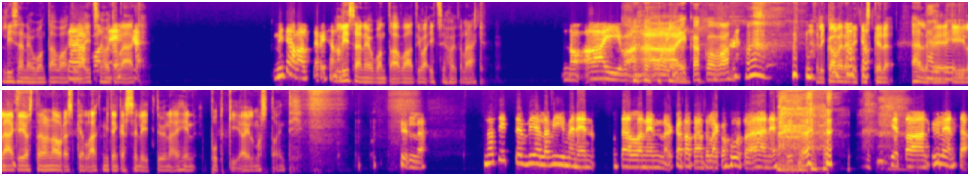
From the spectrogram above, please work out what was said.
Lisäneuvontaa vaativa Tää on itsehoitolääke. Mitä Valtteri sanoi? Lisäneuvontaa vaativa itsehoitolääke. no aivan. Aika kova. Eli kavereiden kesken LVI. LVI-lääke, josta naureskellaan, että mitenkäs se liittyy näihin putkiin ja ilmastointiin. Kyllä. No sitten vielä viimeinen tällainen, katsotaan tuleeko huutoäänestys. Kuljetaan yleensä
